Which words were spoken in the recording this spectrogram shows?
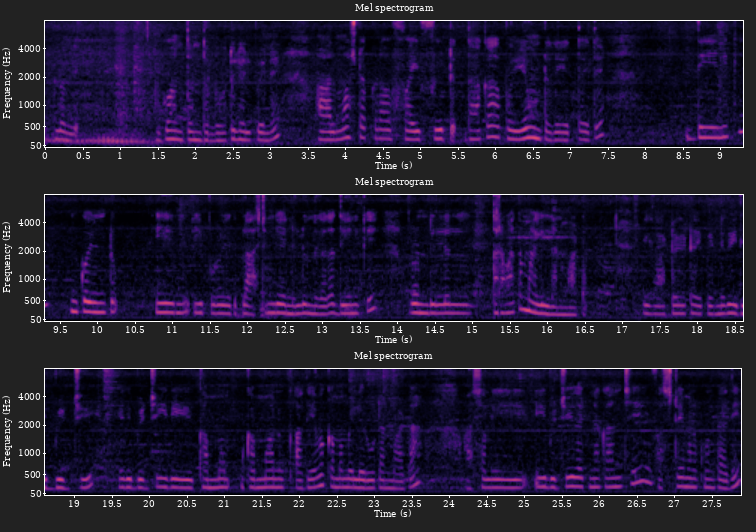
ఇట్లుంది. ఇంకో అంతంత లోతులు వెళ్ళిపోయినాయి. ఆల్మోస్ట్ అక్కడ ఫైవ్ ఫీట్ దాకా పోయే ఉంటుంది ఎత్తు అయితే. దీనికి ఇంకో ఇంటు. ఈ ఇప్పుడు ఇది ప్లాస్టింగ్ చేయని ఇల్లు ఉంది కదా దీనికి రెండు ఇల్లు తర్వాత మా ఇల్లు అనమాట ఇక అటు ఇటు అయిపోయింది. ఇది బ్రిడ్జి. ఇది బ్రిడ్జి ఇది ఖమ్మం ఖమ్మం అదేమో ఖమ్మం వెళ్ళే రూట్ అనమాట అసలు ఈ- ఈ బ్రిడ్జి కట్టిన కాంచి ఫస్ట్ టైం అనుకుంటుంది.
